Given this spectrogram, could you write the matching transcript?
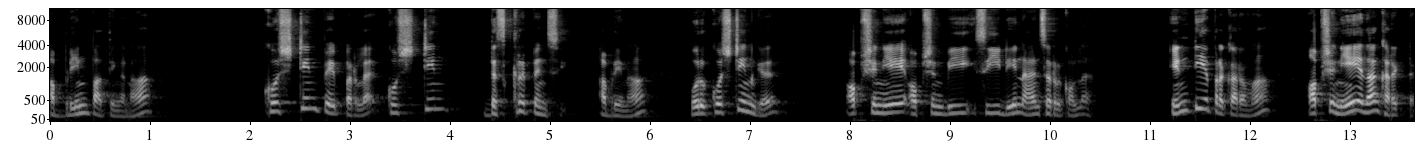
அப்படின்னு பார்த்தீங்கன்னா கொஸ்டின் பேப்பரில் கொஸ்டின் டிஸ்கிரிப்பன்சி அப்படின்னா ஒரு கொஸ்டினுக்கு ஆப்ஷன் ஏ ஆப்ஷன் பி சிடின்னு ஆன்சர் இருக்கும்ல. என்டிஏ பிரகாரமாக ஆப்ஷன் ஏ தான் கரெக்டு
